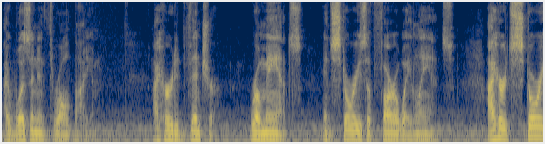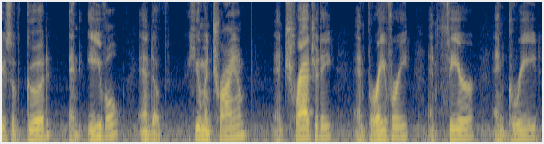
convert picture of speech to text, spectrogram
I wasn't enthralled by him. I heard adventure, romance, and stories of faraway lands. I heard stories of good and evil and of human triumph and tragedy and bravery and fear and greed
